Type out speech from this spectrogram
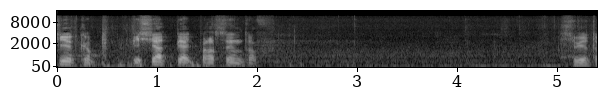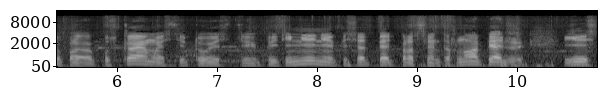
Сетка 55 процентов светопропускаемости, то есть притянение 55 процентов. Но опять же, есть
